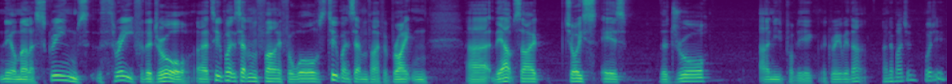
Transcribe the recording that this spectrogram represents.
Neil Mellor screams three for the draw. Uh, 2.75 for Wolves, 2.75 for Brighton. Uh, the outside choice is the draw, and you'd probably agree with that, I'd imagine, would you?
